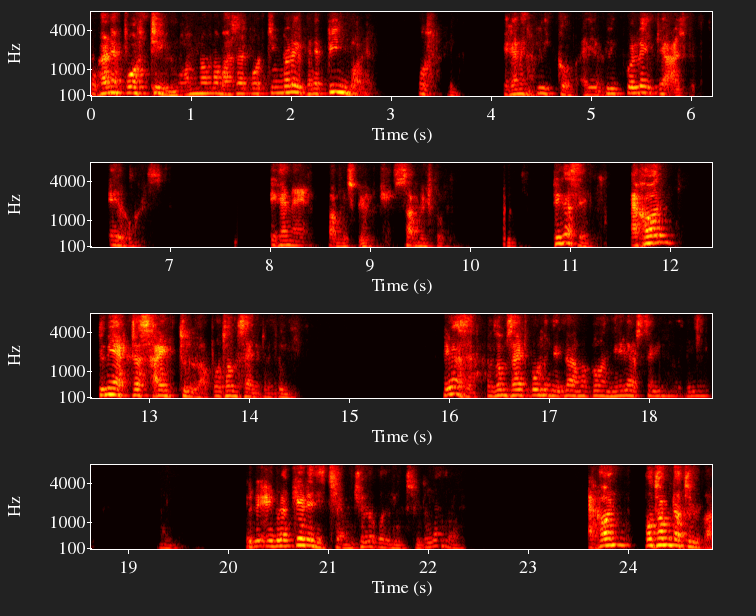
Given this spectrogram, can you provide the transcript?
ওখানে পোস্টিং অন্য অন্য ভাষায় পোস্টিং বলে এখানে পিন বলে। পোস্টিং এখানে ক্লিক করো, এই ক্লিক করলে এটা আসবে, এরকম। এখানে পাবলিশ সাবমিট করবে ঠিক আছে? এখন তুমি একটা সাইট তুলবা, প্রথম সাইটটা তুলবে ঠিক আছে? প্রথম সাইট করলে দেখবে আমার কোনো মেল আসছে তুমি এগুলো কেটে দিচ্ছি আমি, ছোট করে দিচ্ছি, ঠিক আছে? এখন প্রথমটা তুলবা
